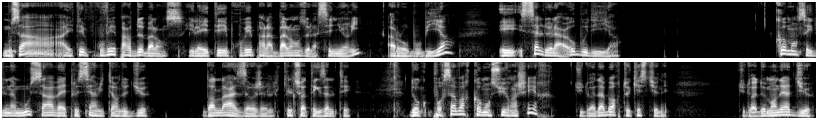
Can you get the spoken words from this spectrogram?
Moussa a été éprouvé par deux balances. Il a été éprouvé par la balance de la seigneurie, ar et celle de la Ubudiyya. Comment Sayyiduna Moussa va être le serviteur de Dieu, d'Allah Azzawajal, qu'il soit exalté? Donc, pour savoir comment suivre un cher, tu dois d'abord te questionner. Tu dois demander à Dieu,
